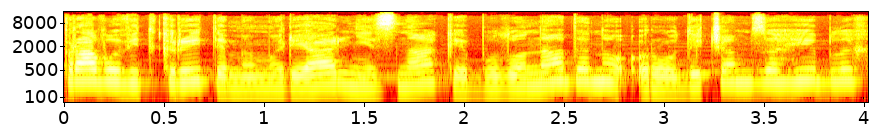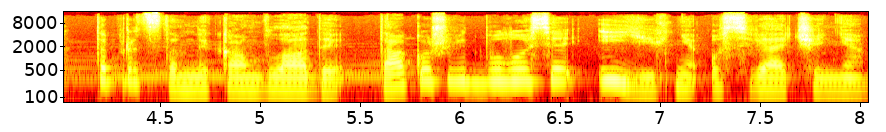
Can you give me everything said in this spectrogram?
Право відкрити меморіальні знаки було надано родичам загиблих та представникам влади. Також відбулося і їхнє освячення.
